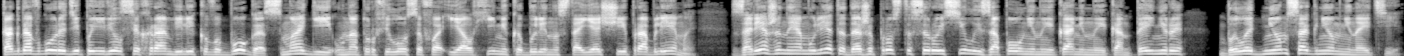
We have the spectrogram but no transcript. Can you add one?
Когда в городе появился храм великого бога, с магией у натурфилософа и алхимика были настоящие проблемы. Заряженные амулеты, даже просто сырой силой заполненные каменные контейнеры, было днем с огнем не найти.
